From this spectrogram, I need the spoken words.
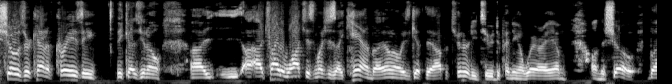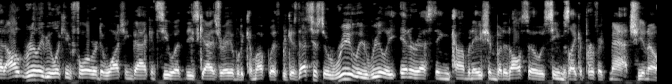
shows are kind of crazy because you know uh, I, I try to watch as much as I can, but I don't always get the opportunity to, depending on where I am on the show. But I'll really be looking forward to watching back and see what these guys are able to come up with because that's just a really, really interesting combination. But it also seems like a perfect match, you know.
